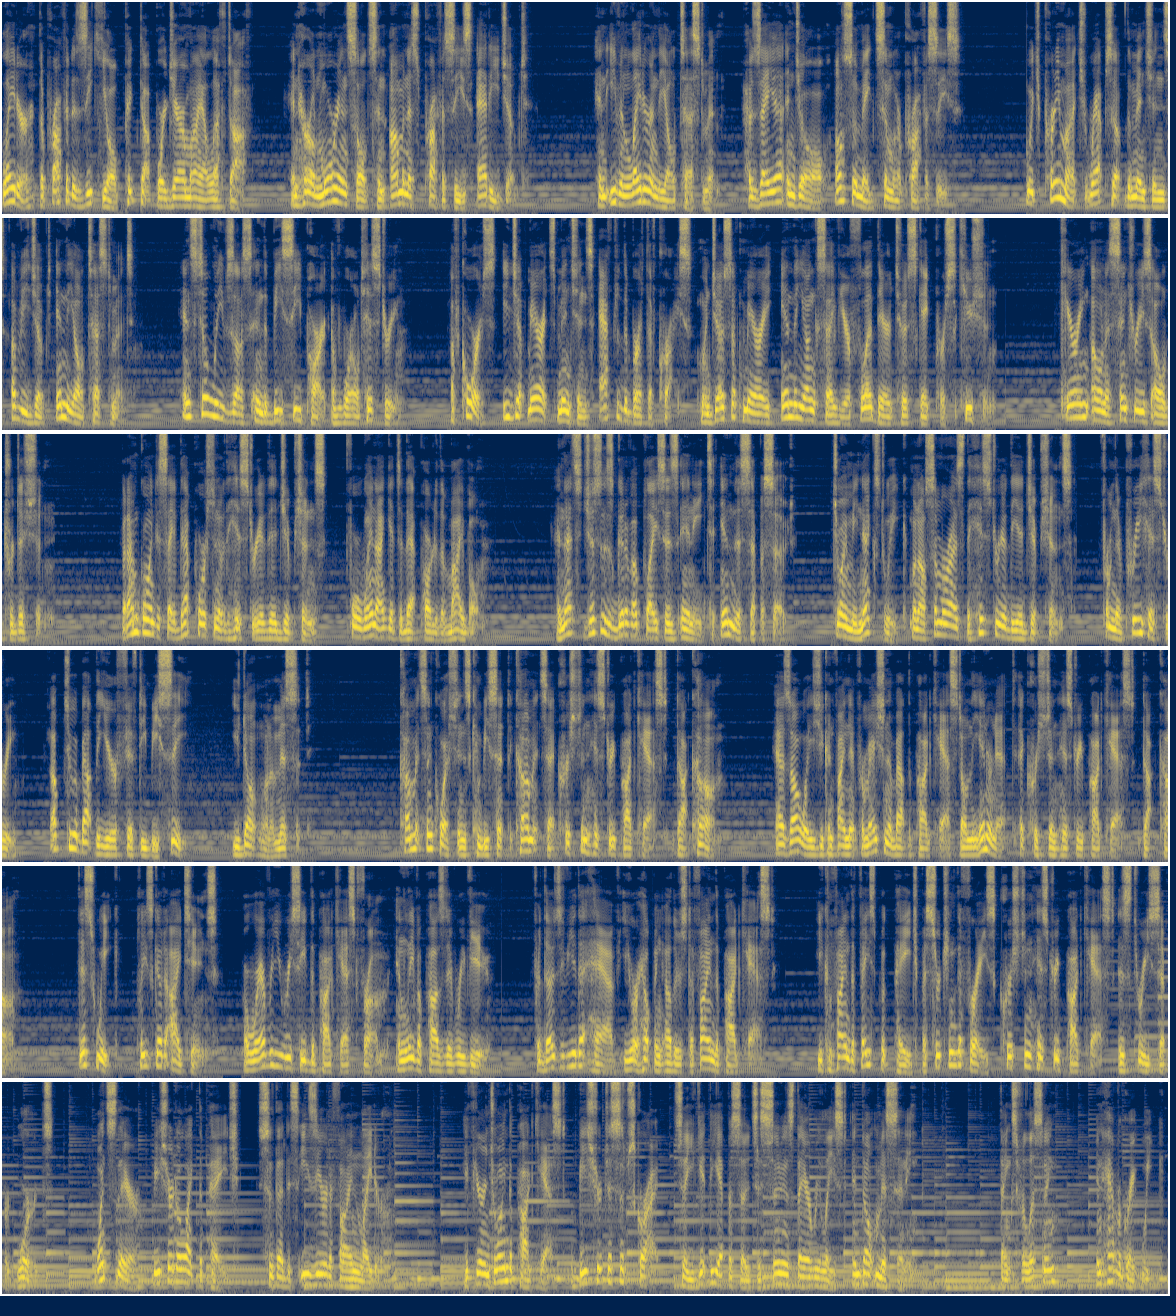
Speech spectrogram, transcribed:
Later, the prophet Ezekiel picked up where Jeremiah left off and hurled more insults and ominous prophecies at Egypt. And even later in the Old Testament, Hosea and Joel also made similar prophecies, which pretty much wraps up the mentions of Egypt in the Old Testament, and still leaves us in the BC part of world history. Of course, Egypt merits mentions after the birth of Christ, when Joseph, Mary, and the young Savior fled there to escape persecution, carrying on a centuries old tradition. But I'm going to save that portion of the history of the Egyptians for when I get to that part of the Bible. And that's just as good of a place as any to end this episode. Join me next week when I'll summarize the history of the Egyptians from their prehistory up to about the year 50 BC. You don't want to miss it. Comments and questions can be sent to comments at ChristianHistoryPodcast.com. As always, you can find information about the podcast on the internet at ChristianHistoryPodcast.com. This week, please go to iTunes or wherever you receive the podcast from and leave a positive review. For those of you that have, you are helping others to find the podcast. You can find the Facebook page by searching the phrase Christian History Podcast as three separate words. Once there, be sure to like the page so that it's easier to find later. If you're enjoying the podcast, be sure to subscribe so you get the episodes as soon as they are released and don't miss any. Thanks for listening, and have a great week.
